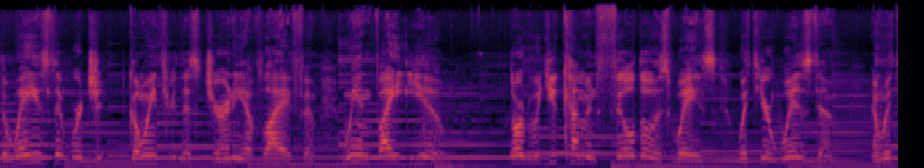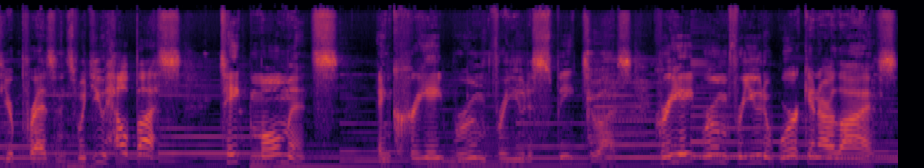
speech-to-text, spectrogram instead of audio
the ways that we're going through this journey of life. And we invite you, Lord, would you come and fill those ways with your wisdom and with your presence? Would you help us take moments and create room for you to speak to us? Create room for you to work in our lives.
